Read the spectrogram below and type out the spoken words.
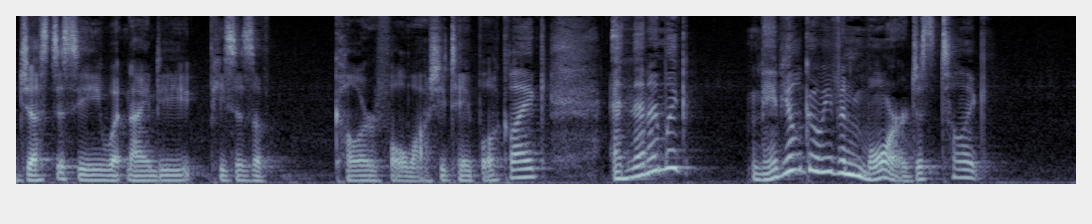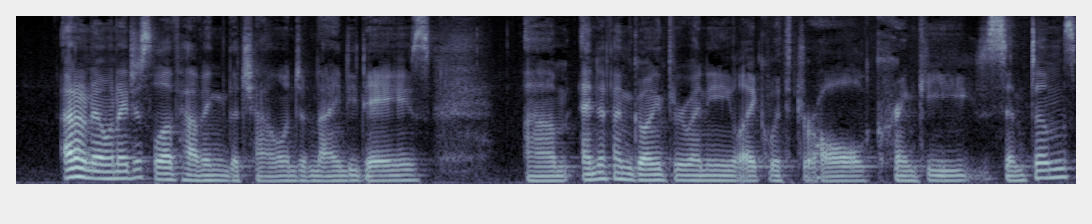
just to see what 90 pieces of colorful washi tape look like. And then I'm like, maybe I'll go even more just to like, I don't know. And I just love having the challenge of 90 days. Um, and if I'm going through any like withdrawal, cranky symptoms,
